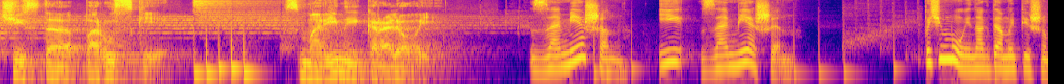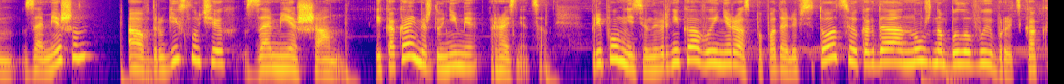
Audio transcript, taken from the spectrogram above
Чисто по-русски С Мариной Королевой Замешан и замешан Почему иногда мы пишем «замешан», а в других случаях «замешан»? И какая между ними разница? Припомните, наверняка вы не раз попадали в ситуацию, когда нужно было выбрать, как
